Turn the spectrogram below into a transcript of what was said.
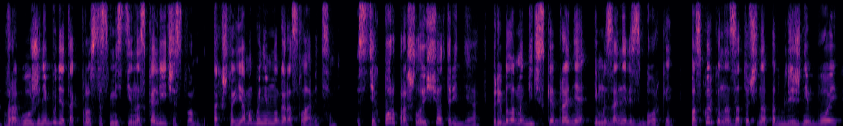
Врагу уже не будет так просто смести нас количеством, так что я могу немного расслабиться. С тех пор прошло еще три дня. Прибыла магическая броня, и мы занялись сборкой. Поскольку она заточена под ближний бой,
